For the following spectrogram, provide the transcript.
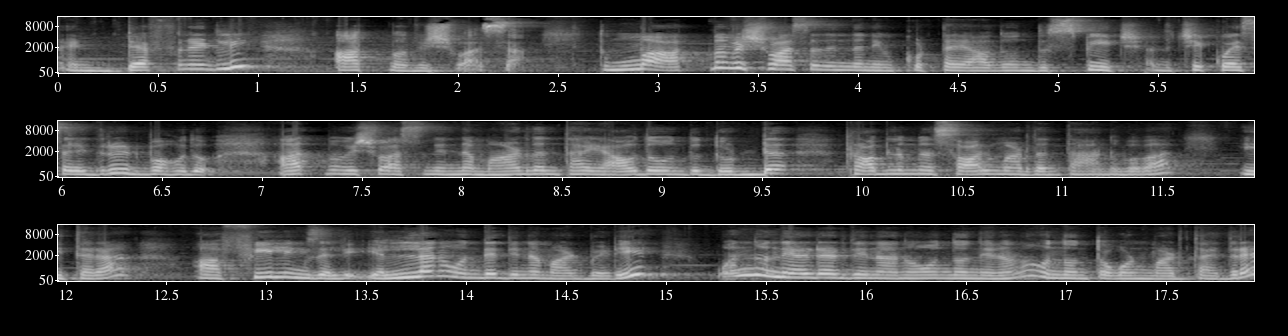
ಆ್ಯಂಡ್ ಡೆಫಿನೆಟ್ಲಿ ಆತ್ಮವಿಶ್ವಾಸ. ತುಂಬ ಆತ್ಮವಿಶ್ವಾಸದಿಂದ ನೀವು ಕೊಟ್ಟ ಯಾವುದೋ ಒಂದು ಸ್ಪೀಚ್ ಅದು ಚಿಕ್ಕ ವಯಸ್ಸಲ್ಲಿದ್ದರೂ ಇರಬಹುದು, ಆತ್ಮವಿಶ್ವಾಸದಿಂದ ಮಾಡಿದಂತಹ ಯಾವುದೋ ಒಂದು ದೊಡ್ಡ ಪ್ರಾಬ್ಲಮ್ನ ಸಾಲ್ವ್ ಮಾಡಿದಂತಹ ಅನುಭವ, ಈ ಥರ ಆ ಫೀಲಿಂಗ್ಸಲ್ಲಿ ಎಲ್ಲನೂ ಒಂದೇ ದಿನ ಮಾಡಬೇಡಿ. ಒಂದೊಂದು ಎರಡೆರಡು ದಿನನೋ, ಒಂದೊಂದು ದಿನನೋ, ಒಂದೊಂದು ತೊಗೊಂಡು ಮಾಡ್ತಾ ಇದ್ದರೆ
